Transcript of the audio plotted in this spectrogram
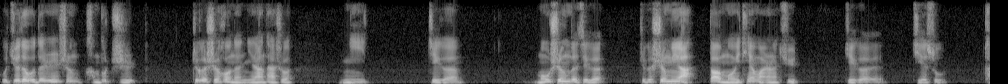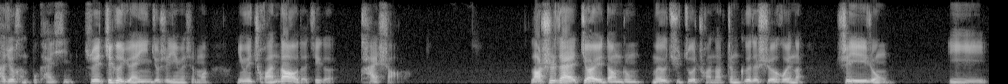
我觉得我的人生很不值。这个时候呢，你让他说，你这个谋生的这个这个生命啊，到某一天晚上去这个结束，他就很不开心。所以这个原因就是因为什么？因为传道的这个太少了。老师在教育当中没有去做传道，整个的社会呢是以一种以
